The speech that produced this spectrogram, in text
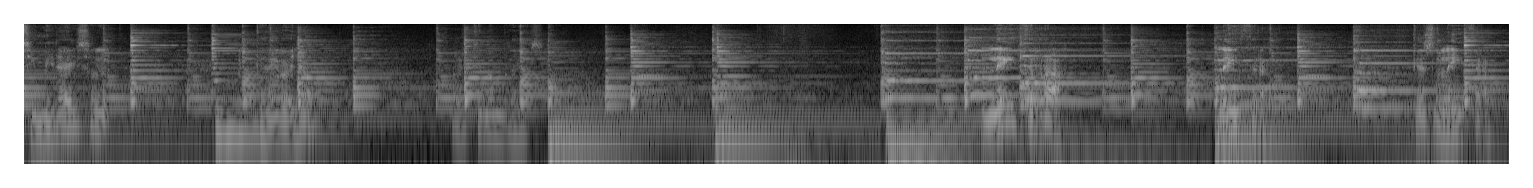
Si, miráis el, que digo yo, a ver qué nombre es. Leithra. Leithra. ¿Qué es Leithra?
